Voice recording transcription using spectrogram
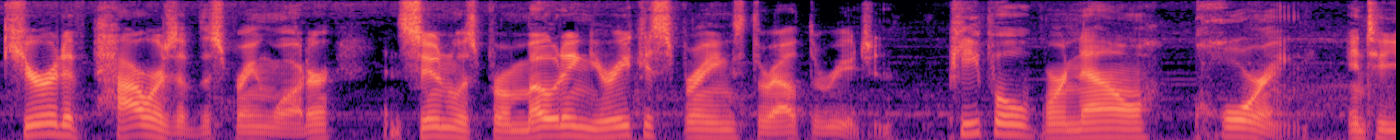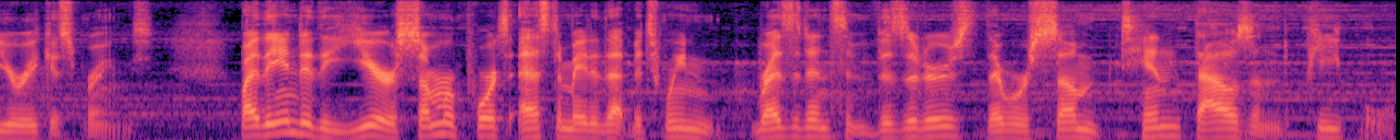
curative powers of the spring water and soon was promoting Eureka Springs throughout the region. People were now pouring into Eureka Springs. By the end of the year, some reports estimated that between residents and visitors, there were some 10,000 people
